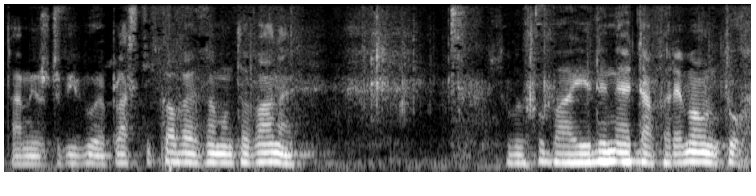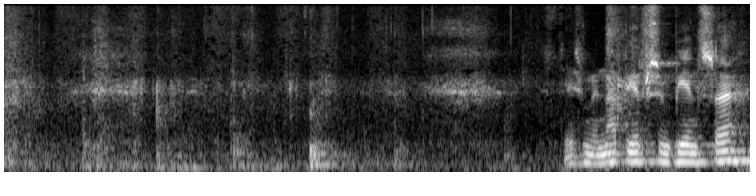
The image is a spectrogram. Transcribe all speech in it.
Tam już drzwi były plastikowe, zamontowane. To był chyba jedyny etap remontu. Jesteśmy na pierwszym piętrze.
